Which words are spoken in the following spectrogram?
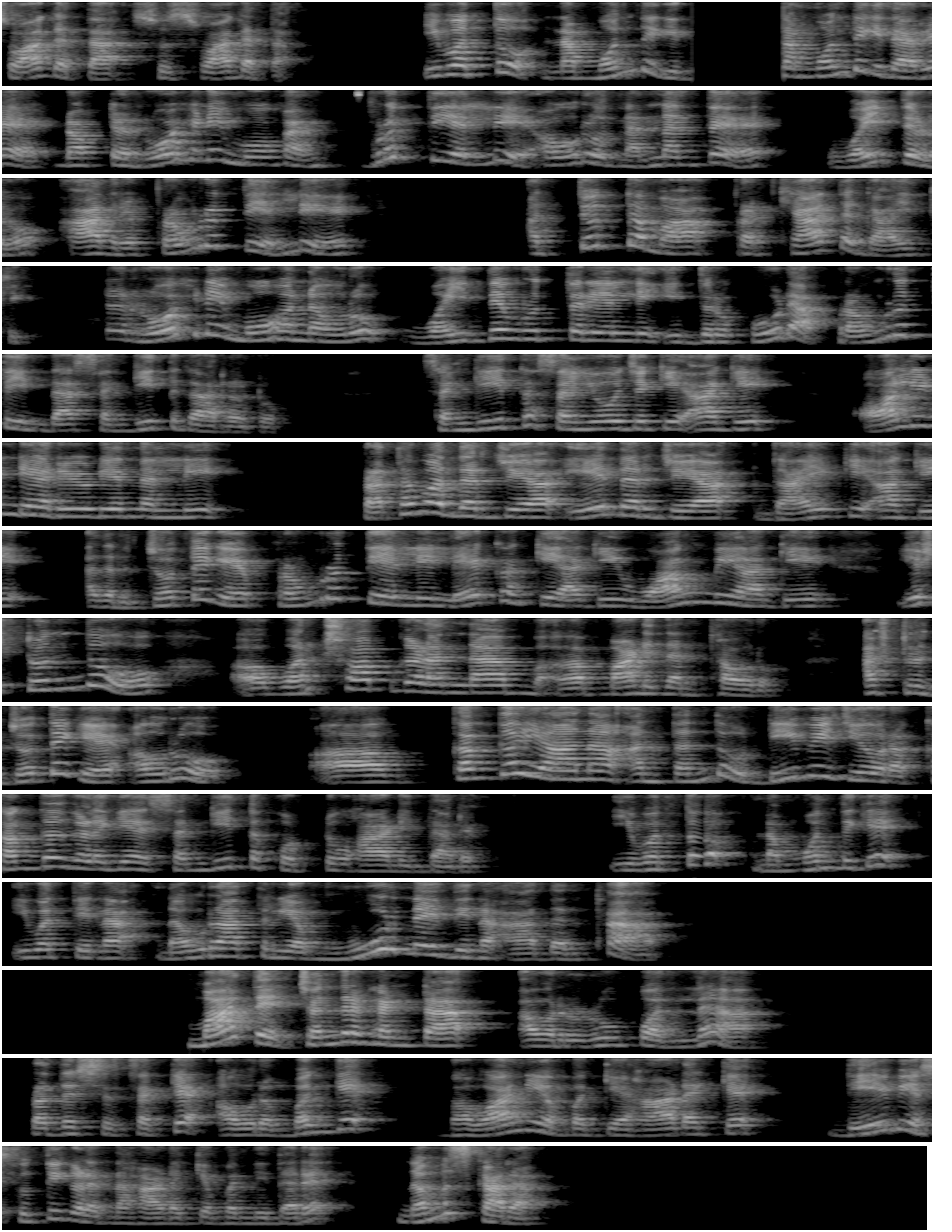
ಸ್ವಾಗತ, ಸುಸ್ವಾಗತ. ಇವತ್ತು ನಮ್ಮೊಂದಿಗೆ ನಮ್ಮೊಂದಿಗಿದ್ದಾರೆ ಡಾಕ್ಟರ್ ರೋಹಿಣಿ ಮೋಹನ್. ವೃತ್ತಿಯಲ್ಲಿ ಅವರು ನನ್ನಂತೆ ವೈದ್ಯಳು, ಆದರೆ ಪ್ರವೃತ್ತಿಯಲ್ಲಿ ಅತ್ಯುತ್ತಮ ಪ್ರಖ್ಯಾತ ಗಾಯಕಿ. ರೋಹಿಣಿ ಮೋಹನ್ ಅವರು ವೈದ್ಯ ವೃತ್ತಿಯಲ್ಲಿ ಇದ್ದರೂ ಕೂಡ ಪ್ರವೃತ್ತಿಯಿಂದ ಸಂಗೀತಗಾರರು. ಸಂಗೀತ ಸಂಯೋಜಕಿ ಆಗಿ ಆಲ್ ಇಂಡಿಯಾ ರೇಡಿಯೋನಲ್ಲಿ ಪ್ರಥಮ ದರ್ಜೆಯ, ಎ ದರ್ಜೆಯ ಗಾಯಕಿ ಆಗಿ ಅದರ ಜೊತೆಗೆ ಪ್ರವೃತ್ತಿಯಲ್ಲಿ ಲೇಖಕಿಯಾಗಿ, ವಾಂಗ್ಮಿಯಾಗಿ ಎಷ್ಟೊಂದು ವರ್ಕ್ಶಾಪ್ಗಳನ್ನು ಮಾಡಿದಂಥವ್ರು. ಅಷ್ಟರ ಜೊತೆಗೆ ಅವರು ಕಗ್ಗಯಾನ ಅಂತಂದು ಡಿ ವಿ ಜಿಯವರ ಕಗ್ಗಗಳಿಗೆ ಸಂಗೀತ ಕೊಟ್ಟು ಹಾಡಿದ್ದಾರೆ. ಇವತ್ತು ನಮ್ಮೊಂದಿಗೆ ಇವತ್ತಿನ ನವರಾತ್ರಿಯ ಮೂರನೇ ದಿನ ಆದಂಥ ಮಾತೆ ಚಂದ್ರಘಂಟ ಅವರ ರೂಪವನ್ನ ಪ್ರದರ್ಶಿಸಕ್ಕೆ ಅವರ ಬಗ್ಗೆ ಭವಾನಿಯ ಬಗ್ಗೆ ಹಾಡಕ್ಕೆ ದೇವಿಯ ಸ್ತುತಿಗಳನ್ನ ಹಾಡಕ್ಕೆ ಬಂದಿದ್ದಾರೆ. ನಮಸ್ಕಾರ.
